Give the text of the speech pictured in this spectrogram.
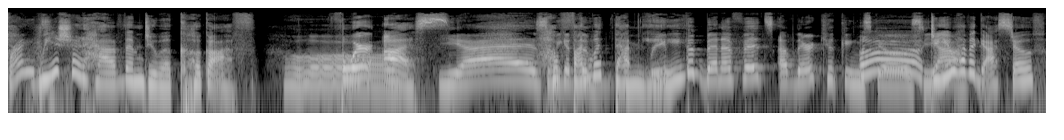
right? We should have them do a cook off Oh. for us. Yes, How fun to would that be? Reap the benefits of their cooking Ah, skills. Do you have a gas stove?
